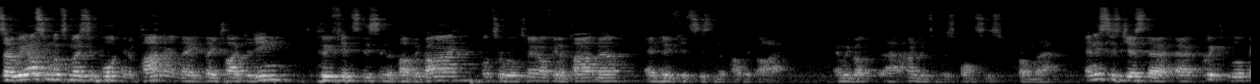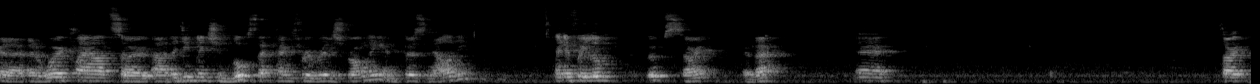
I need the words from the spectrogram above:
So we asked them what's most important in a partner, and they, they typed it in. Who fits this in the public eye? What's a real turn off in a partner? And who fits this in the public eye? And we got uh, hundreds of responses from that. And this is just a, a quick look at a, at a, word cloud. So uh, they did mention looks that came through really strongly and personality. And if we look, oops, sorry, go back. Uh, sorry.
